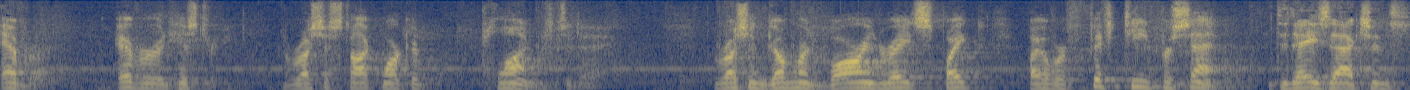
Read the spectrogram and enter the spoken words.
ever, ever in history. The Russia stock market plunged today. The Russian government borrowing rate spiked by over 15%. In today's actions,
